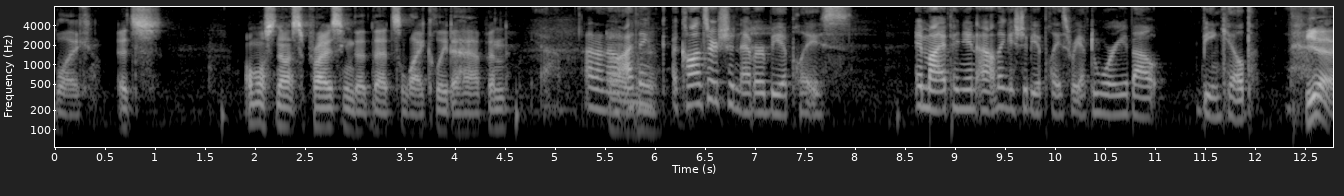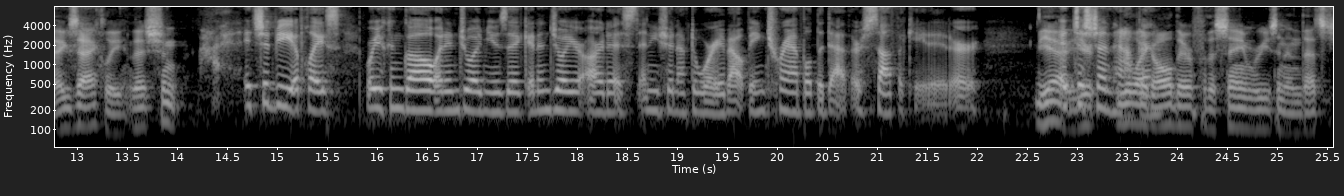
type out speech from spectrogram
like, it's almost not surprising that that's likely to happen. Yeah. I don't know. Um, I think a concert should never be a place, in my opinion, I don't think it should be a place where you have to worry about being killed. Yeah, exactly. That shouldn't, It should be a place where you can go and enjoy music and enjoy your artist, and you shouldn't have to worry about being trampled to death or suffocated or. yeah. It just shouldn't happen. You're like all there for the same reason, and that's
